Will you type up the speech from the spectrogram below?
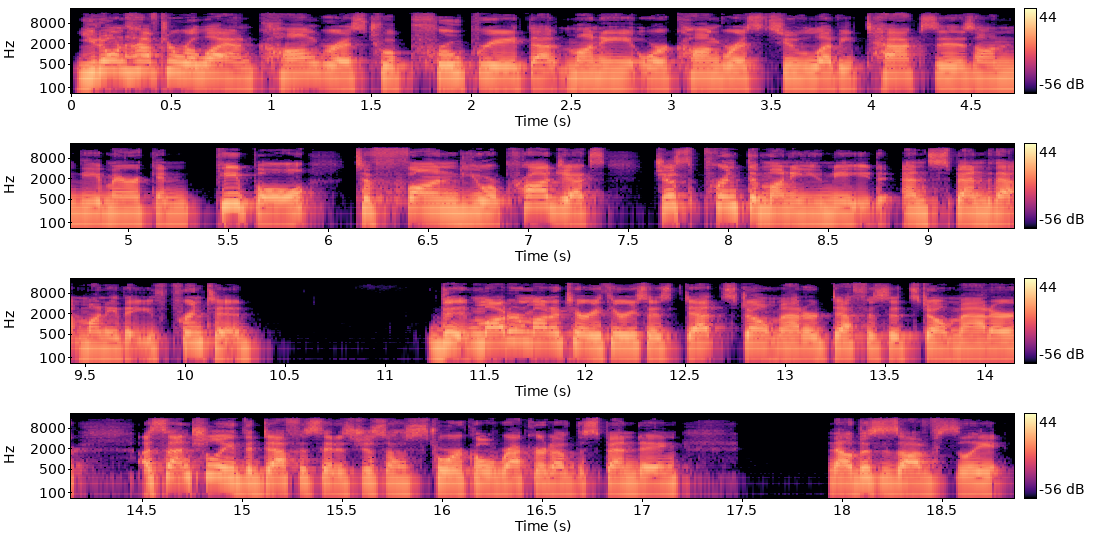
you don't have to rely on Congress to appropriate that money or Congress to levy taxes on the American people to fund your projects. Just print the money you need and spend that money that you've printed. The modern monetary theory says debts don't matter, deficits don't matter. Essentially, the deficit is just a historical record of the spending. Now, this is obviously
